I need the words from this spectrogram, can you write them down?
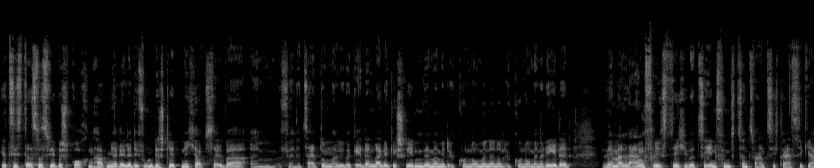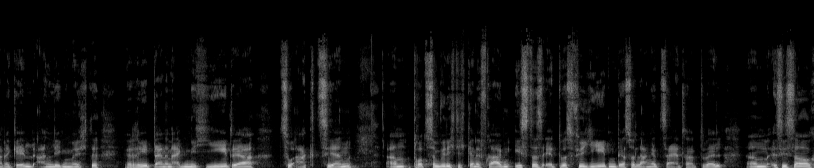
Jetzt ist das, was wir besprochen haben, ja relativ unbestritten. Ich habe selber ähm, für eine Zeitung mal über Geldanlage geschrieben, wenn man mit Ökonominnen und Ökonomen redet. Wenn man langfristig über 10, 15, 20, 30 Jahre Geld anlegen möchte, rät einem eigentlich jeder zu Aktien. Ähm, trotzdem würde ich dich gerne fragen, ist das etwas für jeden, der so lange Zeit hat? Weil ähm, es ist auch,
